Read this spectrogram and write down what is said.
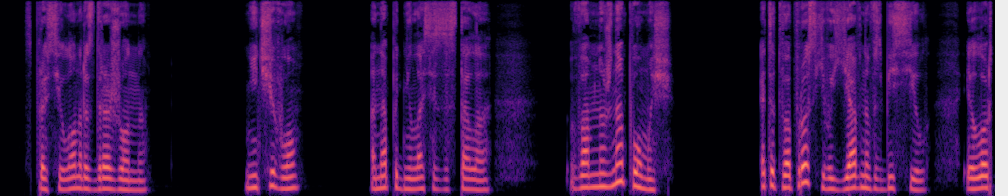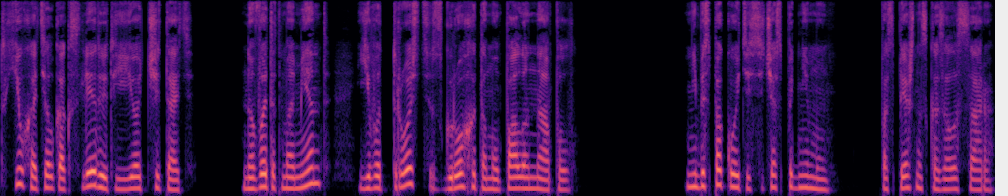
— спросил он раздраженно. «Ничего». Она поднялась из-за стола. «Вам нужна помощь?» Этот вопрос его явно взбесил, и лорд Хью хотел как следует ее отчитать. Но в этот момент его трость с грохотом упала на пол. «Не беспокойтесь, сейчас подниму», — поспешно сказала Сара.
